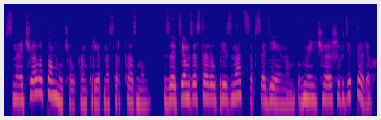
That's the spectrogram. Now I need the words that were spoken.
Сначала помучил конкретно сарказмом, затем заставил признаться в содеянном в мельчайших деталях,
